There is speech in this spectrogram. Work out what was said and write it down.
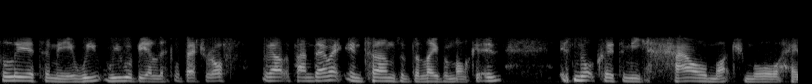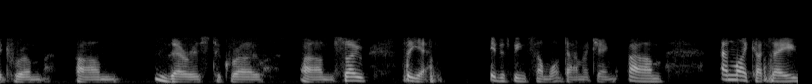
clear to me we, we would be a little better off without the pandemic in terms of the labour market. It, it's not clear to me how much more headroom um, there is to grow. Um, so, so yes, it has been somewhat damaging. Um, and like I say,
